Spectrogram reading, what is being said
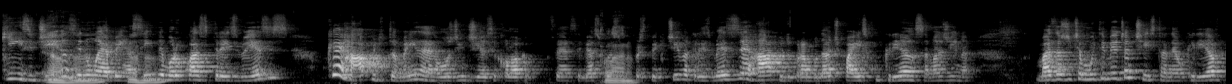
15 dias, uhum, e não é bem assim, uhum. demorou quase três meses, o que é rápido também, né? Hoje em dia você coloca, né, você vê as coisas claro. em perspectiva, três meses é rápido para mudar de país com criança, imagina. Mas a gente é muito imediatista, né? Eu queria,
